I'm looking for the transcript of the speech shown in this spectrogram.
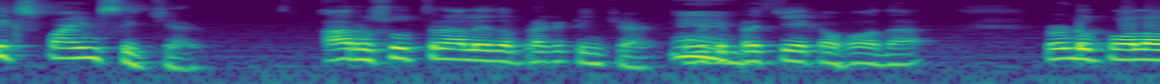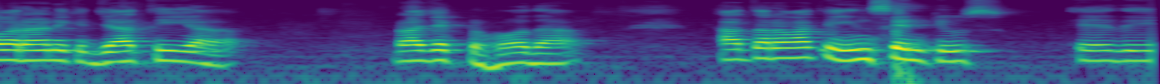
సిక్స్ పాయింట్స్ ఇచ్చాడు. ఆరు సూత్రాలు ఏదో ప్రకటించాడు. ఒకటి ప్రత్యేక హోదా రెండు పోలవరానికి జాతీయ ప్రాజెక్టు హోదా ఆ తర్వాత ఇన్సెంటివ్స్ ఏది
